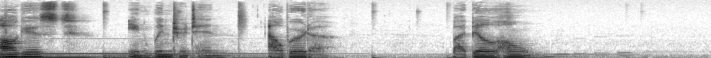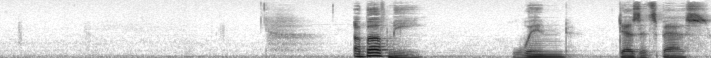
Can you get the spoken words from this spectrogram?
August in Waterton, Alberta by Bill Holm. Above me, wind does its best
